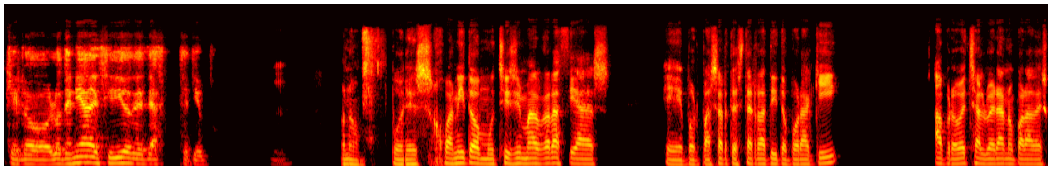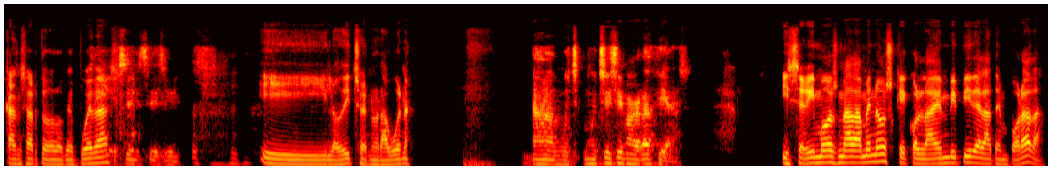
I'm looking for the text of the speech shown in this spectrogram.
que lo, lo tenía decidido desde hace tiempo. Bueno, pues Juanito, muchísimas gracias eh, por pasarte este ratito por aquí. Aprovecha el verano para descansar todo lo que puedas. Sí, sí, sí. Y lo dicho, enhorabuena. Nada, much- muchísimas gracias. Y seguimos nada menos que con la MVP de la temporada.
